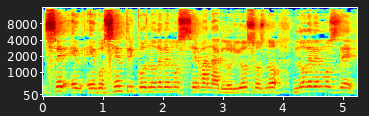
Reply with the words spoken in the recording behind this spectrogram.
ser e-, egocéntricos, no debemos ser vanagloriosos, no, no debemos de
